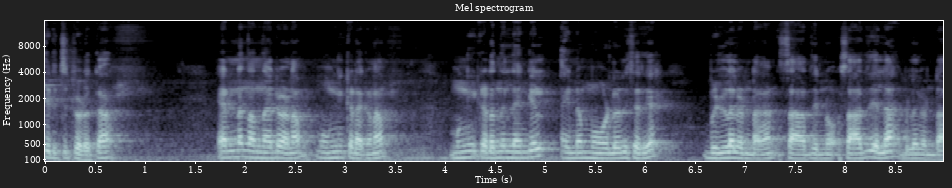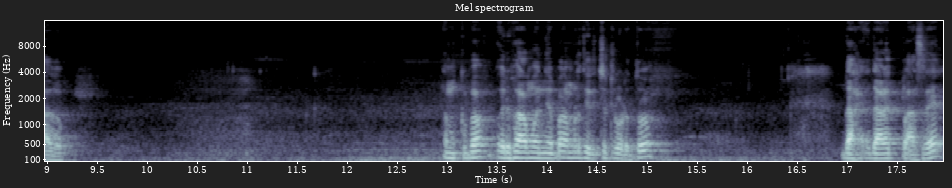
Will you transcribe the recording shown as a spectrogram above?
തിരിച്ചിട്ട് കൊടുക്കാം. എണ്ണ നന്നായിട്ട് വേണം. മുങ്ങിക്കിടക്കണം മുങ്ങിക്കിടന്നില്ലെങ്കിൽ അതിന്റെ മുകളിലൊരു ചെറിയ വിള്ളലുണ്ടാകാൻ സാധ്യത സാധ്യതയല്ല വിള്ളലുണ്ടാകും. നമുക്കിപ്പം ഒരു ഭാഗം കഴിഞ്ഞപ്പോൾ നമ്മൾ തിരിച്ചിട്ട് കൊടുത്തു. ഇതാണ് ക്ലാസ്സിലെ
